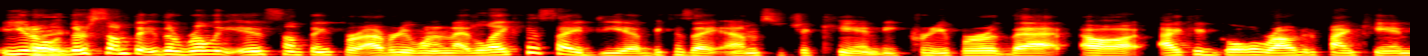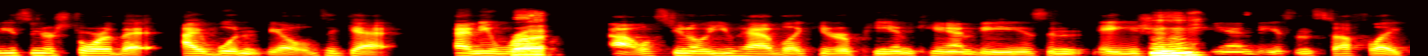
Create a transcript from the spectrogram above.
You know, right. there's something, there really is something for everyone. And I like this idea because I am such a candy creeper that uh, I could go around and find candies in your store that I wouldn't be able to get anywhere right else. You know, you have like European candies and Asian mm-hmm. candies and stuff like,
